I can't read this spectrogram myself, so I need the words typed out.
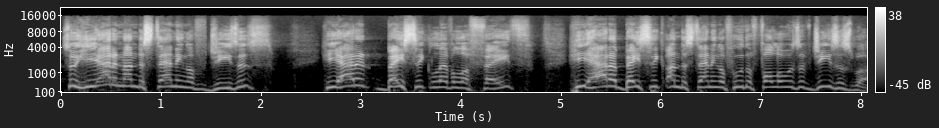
So he had an understanding of Jesus. He had a basic level of faith. He had a basic understanding of who the followers of Jesus were.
